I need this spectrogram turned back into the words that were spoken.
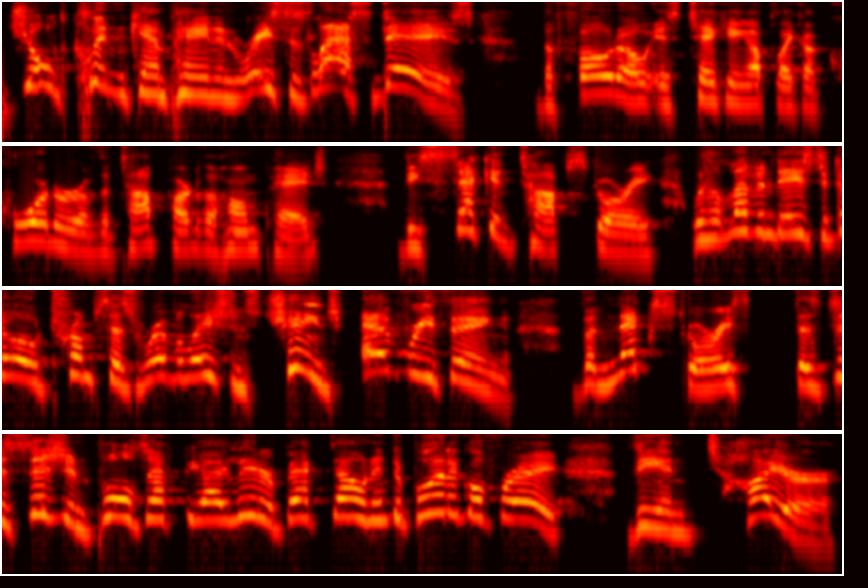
jolt Clinton campaign in race's last days. The photo is taking up like a quarter of the top part of the homepage. The second top story, with 11 days to go, Trump says revelations change everything. The next story says decision pulls FBI leader back down into political fray. The entire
